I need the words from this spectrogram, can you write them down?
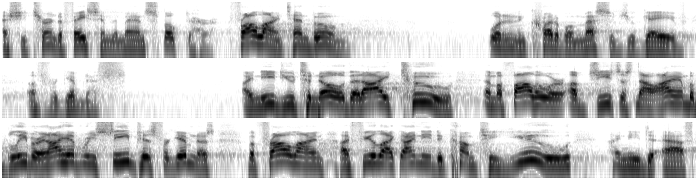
As she turned to face him, the man spoke to her Fraulein ten Boom, what an incredible message you gave of forgiveness. I need you to know that I too am a follower of Jesus now. I am a believer and I have received his forgiveness. But, Fraulein, I feel like I need to come to you. I need to ask,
